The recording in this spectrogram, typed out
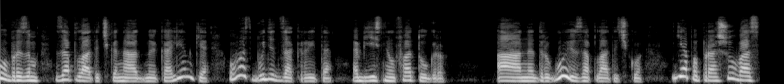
образом, заплаточка на одной коленке у вас будет закрыта, объяснил фотограф. А на другую заплаточку я попрошу вас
